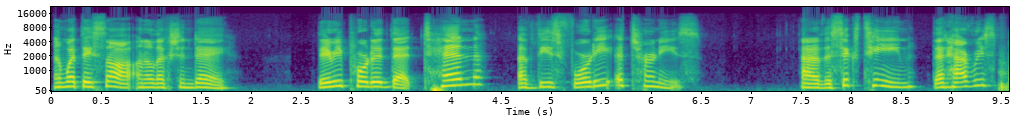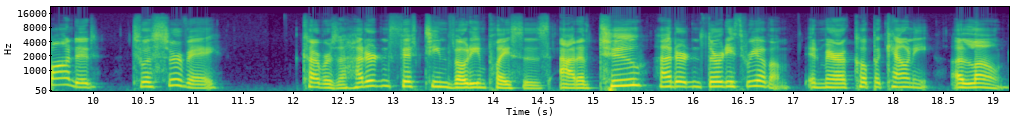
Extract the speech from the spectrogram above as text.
and what they saw on election day. They reported that 10 of these 40 attorneys out of the 16 that have responded to a survey covers 115 voting places out of 233 of them in Maricopa County alone.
